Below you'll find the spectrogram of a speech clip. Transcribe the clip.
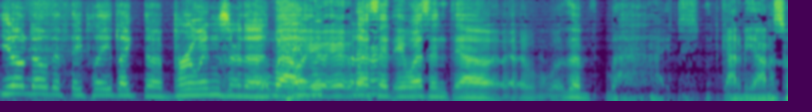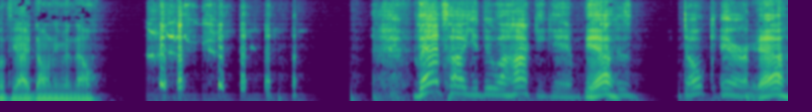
You don't know that they played like the Bruins or the well, it, Penguins, it whatever? wasn't. It wasn't. Uh, the I got to be honest with you. I don't even know. That's how you do a hockey game. Yeah, Just don't care. yeah.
